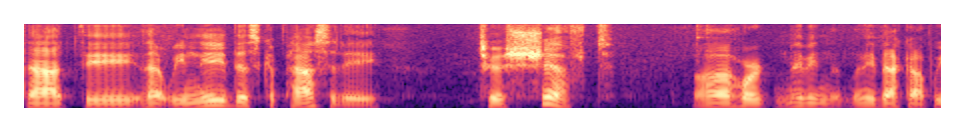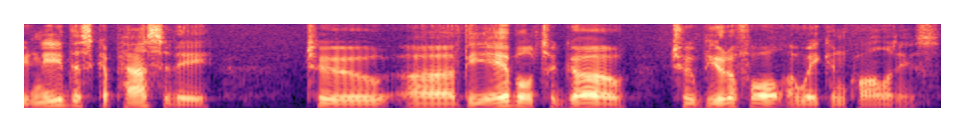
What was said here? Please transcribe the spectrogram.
That, the, that we need this capacity to shift, uh, or maybe let me back up. We need this capacity to uh, be able to go to beautiful awakened qualities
